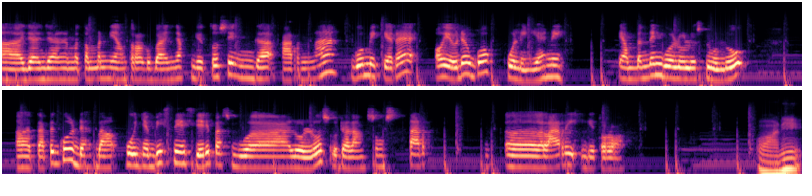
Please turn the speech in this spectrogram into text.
uh, jalan-jalan sama temen yang terlalu banyak gitu sih enggak. Karena gue mikirnya oh ya udah gue kuliah nih. Yang penting gue lulus dulu. Uh, tapi gue udah punya bisnis. Jadi pas gue lulus udah langsung start uh, lari gitu loh. Wah ini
